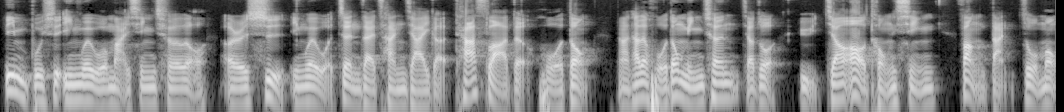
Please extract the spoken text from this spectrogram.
并不是因为我买新车了，而是因为我正在参加一个 Tesla 的活动。那它的活动名称叫做“与骄傲同行，放胆做梦”，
